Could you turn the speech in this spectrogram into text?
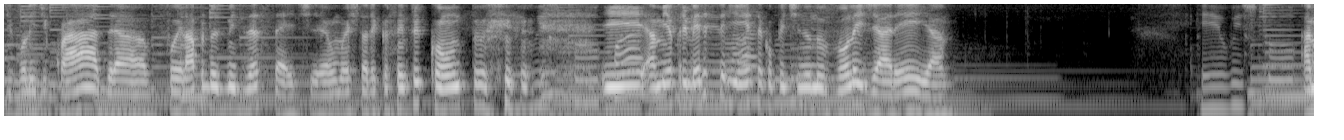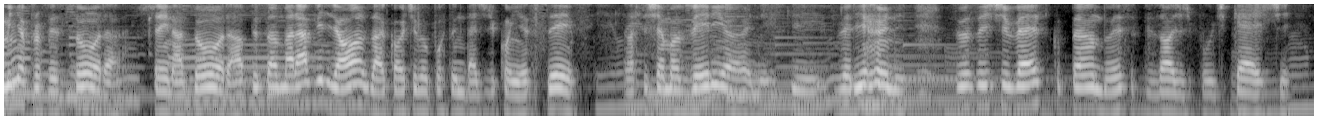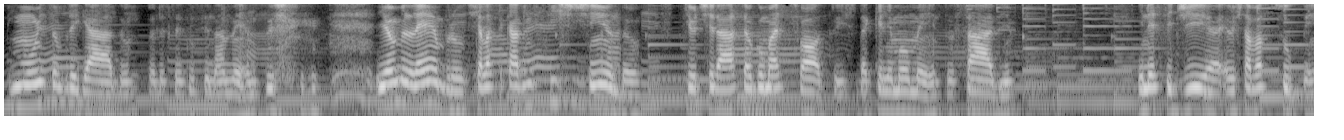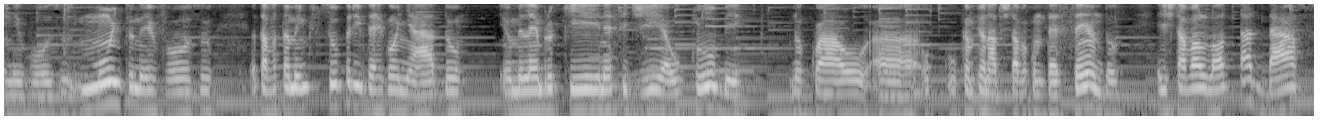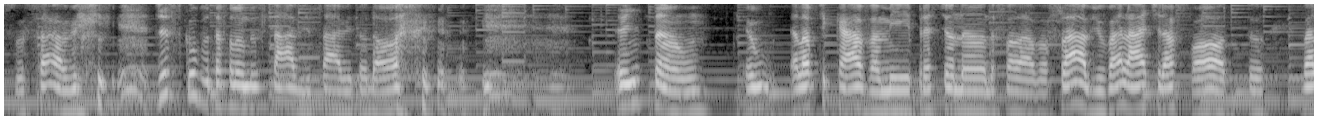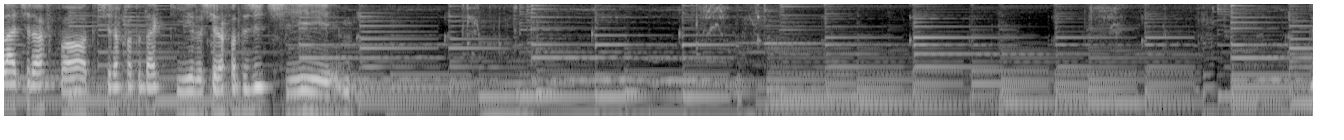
de vôlei de quadra, foi lá para 2017. É uma história que eu sempre conto. e a minha primeira experiência competindo no vôlei de areia a minha professora, treinadora, a pessoa maravilhosa a qual eu tive a oportunidade de conhecer, ela se chama Veriane. Que, Veriane, se você estiver escutando esse episódio de podcast, muito obrigado pelos seus ensinamentos. e eu me lembro que ela ficava insistindo que eu tirasse algumas fotos daquele momento, sabe? E nesse dia eu estava super nervoso, muito nervoso eu tava também super envergonhado. Eu me lembro que nesse dia o clube no qual uh, o, o, campeonato estava acontecendo, ele estava lotadaço, sabe? Desculpa estar falando sabe, sabe, toda hora. então, eu, ela ficava me pressionando, falava, Flávio, vai lá tirar foto, vai lá tirar foto, tira foto daquilo, tira foto de ti,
